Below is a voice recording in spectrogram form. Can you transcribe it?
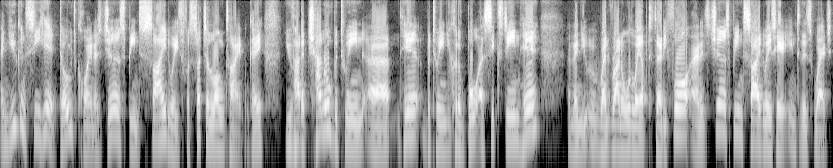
And you can see here, Dogecoin has just been sideways for such a long time, okay? You've had a channel between uh, here, between you could have bought a 16 here and then you went ran all the way up to 34 and it's just been sideways here into this wedge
